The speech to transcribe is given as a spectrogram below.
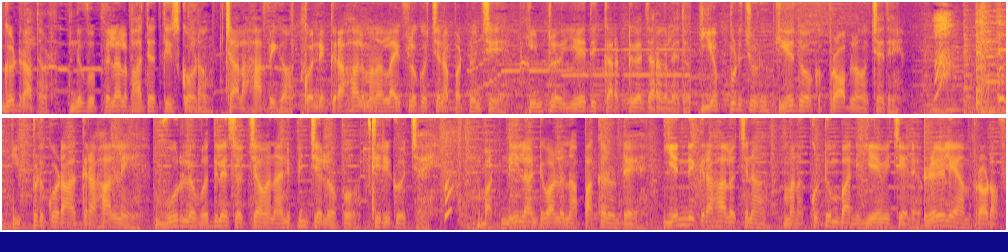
good Rathod నువ్వు పిల్లల బాధ్యత తీసుకోవడం చాలా హ్యాపీగా. కొన్ని గ్రహాలు మన లైఫ్లోకి వచ్చినప్పటి నుంచి ఇంట్లో ఏది కరెక్ట్గా జరగలేదు ఎప్పుడు చూడు ఏదో ఒక ప్రాబ్లం వచ్చేది ఇప్పుడు కూడా ఆ గ్రహాల్ని ఊర్లో వదిలేసి వచ్చామని అనిపించే లోపు తిరిగి వచ్చాయి బట్ నీలాంటి వాళ్ళు నా పక్కనుంటే ఎన్ని గ్రహాలు వచ్చినా మన కుటుంబాన్ని ఏమీ చేయలేవు రియలీ ఐఎమ్ ప్రౌడ్ ఆఫ్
